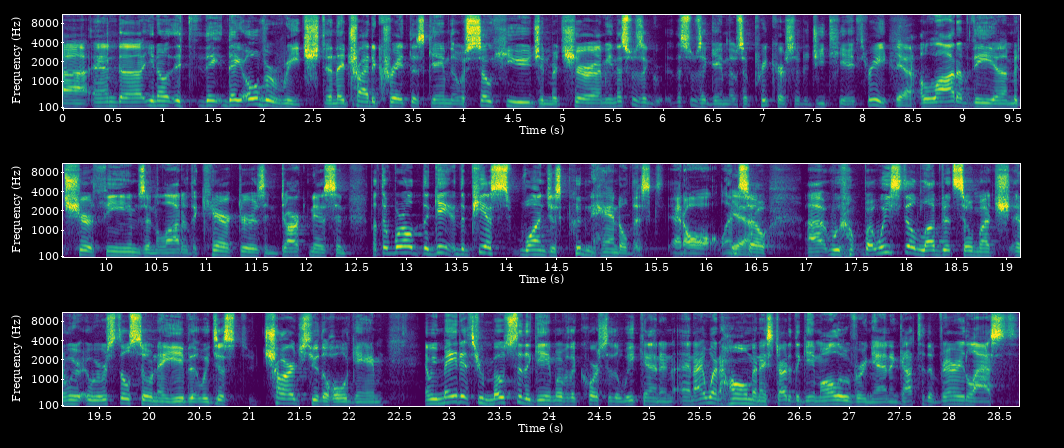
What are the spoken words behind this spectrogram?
Uh, and uh, you know, it, they they overreached and they tried to create this game that was so huge and mature. I mean, this was a this was a game that was a precursor to GTA 3. Yeah. A lot of the uh, mature themes and a lot of the characters and darkness and but the world the game the PS1 just couldn't handle this at all. And Yeah. so uh, we, but we still loved it so much, and we, we were still so naive that we just charged through the whole game. And we made it through most of the game over the course of the weekend. And, and I went home and I started the game all over again and got to the very last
